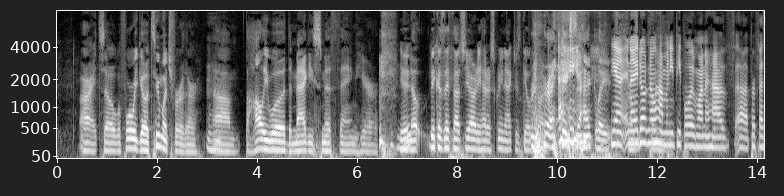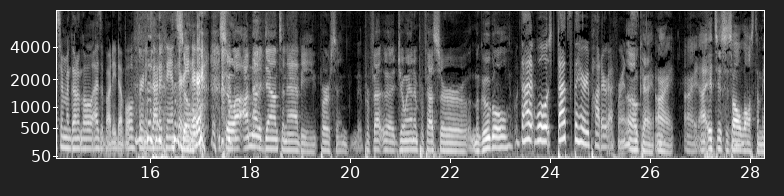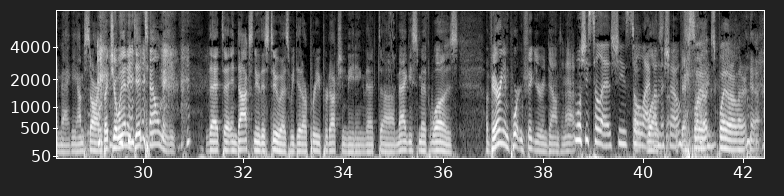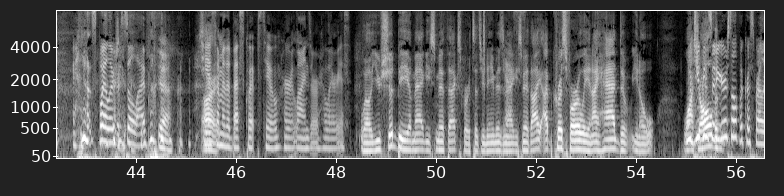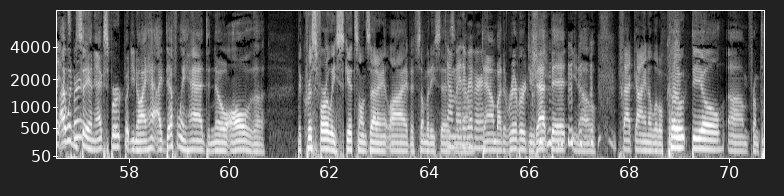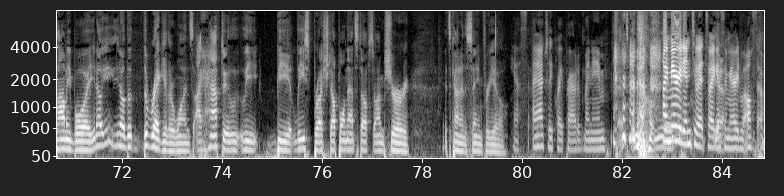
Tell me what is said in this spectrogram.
All right. So before we go too much further, um, the Hollywood, the Maggie Smith thing here. You- No. because they thought she already had her Screen Actors Guild card. right. Exactly. Yeah, and I don't know from- how many people would want to have uh, Professor McGonagall as a body double for an exotic dancer So, either. so I- I'm not a Downton Abbey person. Profe- uh, Joanna Professor McGoogle. That well, that's the Harry Potter reference. Okay. All right. All right. I, it just is all lost on me, Maggie. I'm sorry, but Joanna did tell me that, uh, and Docs knew this too, as we did our pre-production meeting, that uh, Maggie Smith was a very important figure in Downton Abbey. Well, she still is. She's still Oh, alive on the show. Okay, Spoiler, spoiler alert. Yeah. yeah, spoiler, she's still alive. Yeah. She All has right. some of the best quips too. Her lines are hilarious. Well, you should be a Maggie Smith expert since your name is Yes. Maggie Smith. I, I'm Chris Farley, and I had to, you know, watch Would you all consider the. yourself a Chris Farley I wouldn't say an expert, but you know, I ha- I definitely had to know all the the Chris Farley skits on Saturday Night Live. If somebody says Down you by the know, river. down by the river, do that bit. You know, fat guy in a little coat deal um, from Tommy Boy. You know, you, you know the the regular ones. I have to le- be at least brushed up on that stuff, so I'm sure it's kind of the same for you. Yes, I'm actually quite proud of my name. That's good. No, you I married into it, so I guess Yeah. I married well. So.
